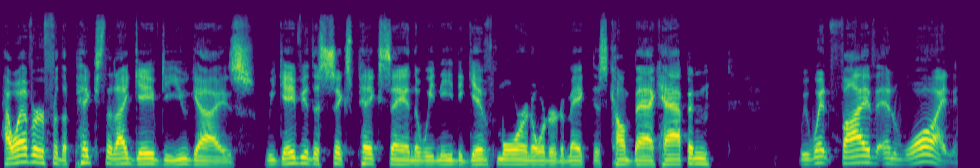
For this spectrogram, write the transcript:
However, for the picks that I gave to you guys, we gave you the six picks saying that we need to give more in order to make this comeback happen. We went 5 and 1.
